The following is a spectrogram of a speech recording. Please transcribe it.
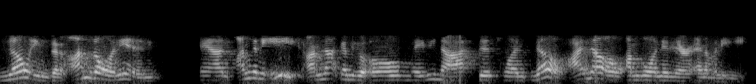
knowing that I'm going in and I'm going to eat. I'm not going to go, oh, maybe not this one. No, I know I'm going in there and I'm going to eat.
